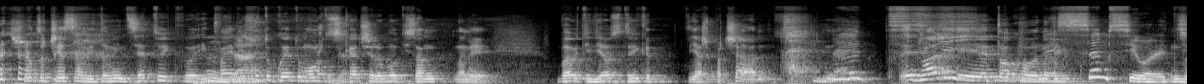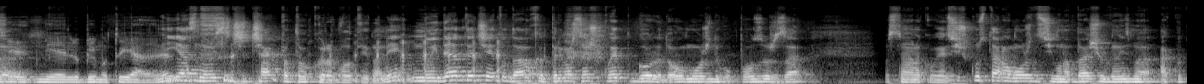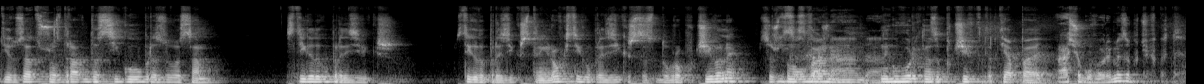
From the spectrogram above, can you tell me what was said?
Защото чесъм витамин С и, и това е да. единственото, което може да се каже, че работи сам, нали. Бабите и дядовците викат, яш пача. Не, Едва ли е толкова, нали? не съм сигурен, че Да. ми е любимото ядене. И аз не мисля, че чак па толкова работи, нали? Но идеята е, че ето дадоха пример с нещо, което горе-долу може да го ползваш за възстановяване на коген. Всичко останало може да си го набавиш организма, ако ти е достатъчно здрав, да си го образува сам. Стига да го предизвикаш. Стига да предизвикаш тренировки, стига да го предизвикаш с добро почиване. Също много важно. да. Не говорихме за почивката. Тя па е А, ще говорим за почивката.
